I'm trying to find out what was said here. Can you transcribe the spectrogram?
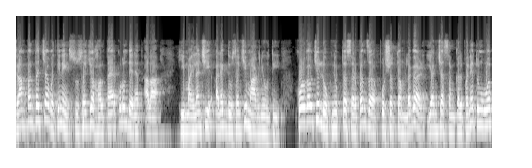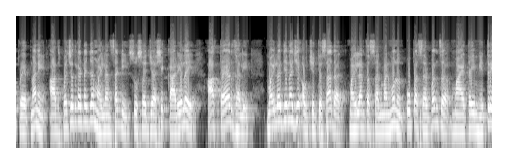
ग्रामपंचायतच्या वतीने सुसज्ज हॉल तयार करून देण्यात आला. ही महिलांची अनेक दिवसांची मागणी होती. कोळगावचे लोकनियुक्त सरपंच पुरुषोत्तम लगड यांच्या संकल्पनेतून व प्रयत्नाने आज बचत गटाच्या महिलांसाठी सुसज्ज असे कार्यालय आज तयार झाले. महिला दिनाचे औचित्य साधत महिलांचा सन्मान म्हणून उपसरपंच मायाताई म्हेत्रे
